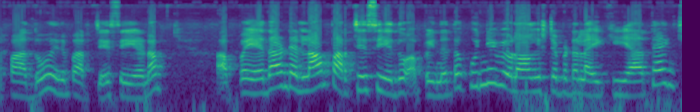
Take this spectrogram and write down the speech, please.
അപ്പോൾ അതും ഇനി പർച്ചേസ് ചെയ്യണം. അപ്പോൾ ഏതാണ്ട് എല്ലാം പർച്ചേസ് ചെയ്തു. അപ്പോൾ ഇന്നത്തെ കുഞ്ഞു വ്ളോഗ് ഇഷ്ടപ്പെട്ട ലൈക്ക് ചെയ്യുക. താങ്ക്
